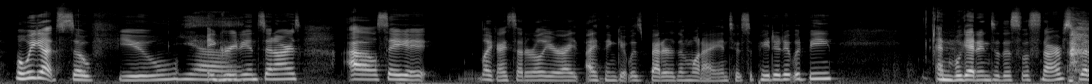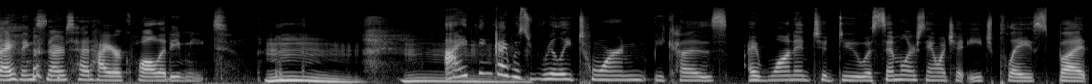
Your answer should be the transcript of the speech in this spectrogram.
Well, we got so few Yeah. ingredients in ours. I'll say, it, like I said earlier, I, I think it was better than what I anticipated it would be. And we'll get into this with Snarfs, but I think Snarfs had higher quality meat. Mm. I think I was really torn because I wanted to do a similar sandwich at each place, but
